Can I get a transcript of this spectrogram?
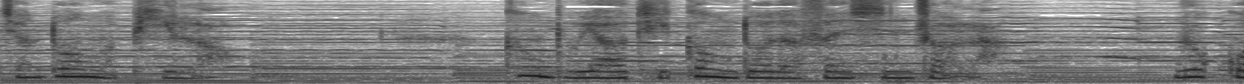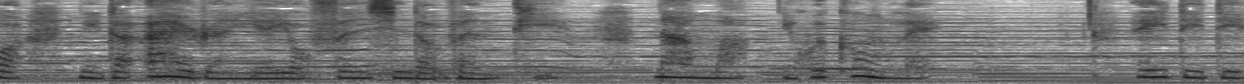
将多么疲劳，更不要提更多的分心者了。如果你的爱人也有分心的问题，那么你会更累。ADD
